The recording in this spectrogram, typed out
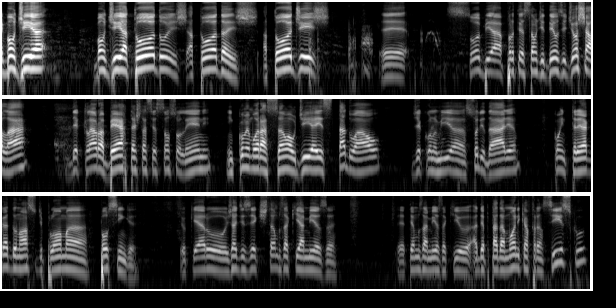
Bem, bom dia. Bom dia a todos, a todas, a todes. É, sob a proteção de Deus e de Oxalá, declaro aberta esta sessão solene em comemoração ao Dia Estadual de Economia Solidária, com entrega do nosso diploma Paul Singer. Eu quero já dizer que estamos aqui à mesa. É, temos à mesa aqui a deputada Mônica Francisco,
